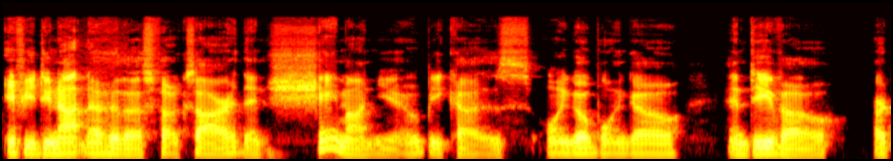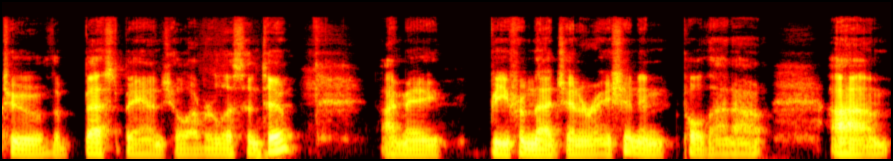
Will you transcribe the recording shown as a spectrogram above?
if you do not know who those folks are, then shame on you because Oingo Boingo and Devo are two of the best bands you'll ever listen to. I may be from that generation and pull that out. Um,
